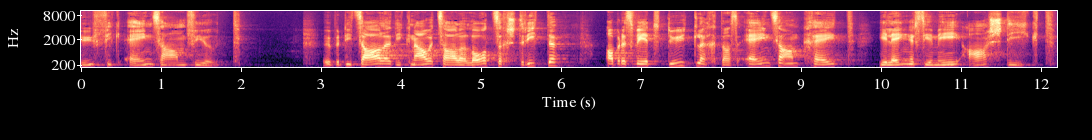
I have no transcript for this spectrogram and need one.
häufig einsam fühlt. Über die Zahlen, die genauen Zahlen, lässt sich streiten, aber es wird deutlich, dass Einsamkeit, je länger sie mehr ansteigt.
